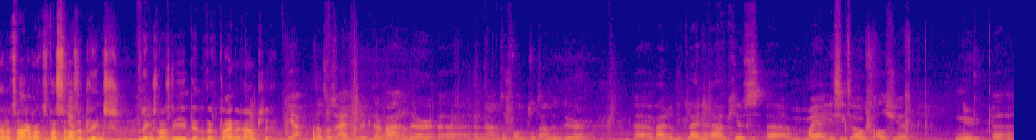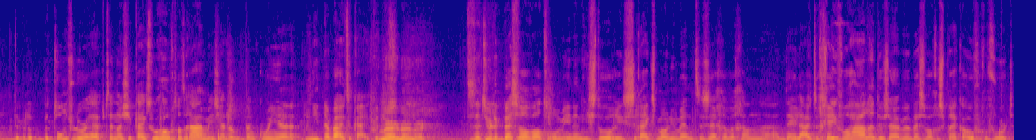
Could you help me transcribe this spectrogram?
dan het waren. Want het was, Ja. was het links. Links was die, dat, dat kleine raampje. Ja, dat was eigenlijk, daar waren er een aantal van tot aan de deur. waren die kleine raampjes. Eh, maar ja, je ziet ook als je nu de be- betonvloer hebt en als je kijkt hoe hoog dat raam is, ja, dan, dan kon je niet naar buiten kijken. Dus Nee, nee, nee. Het is natuurlijk best wel wat om in een historisch rijksmonument te zeggen we gaan eh, delen uit de gevel halen. Dus daar hebben we best wel gesprekken over gevoerd.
